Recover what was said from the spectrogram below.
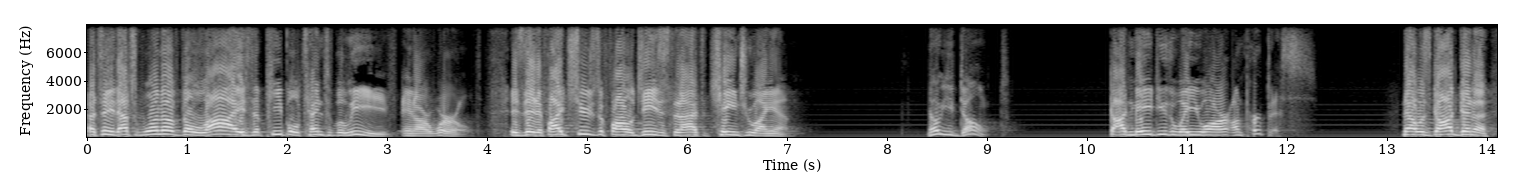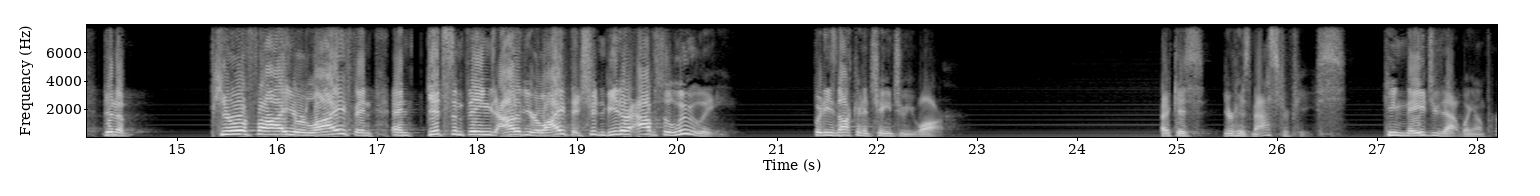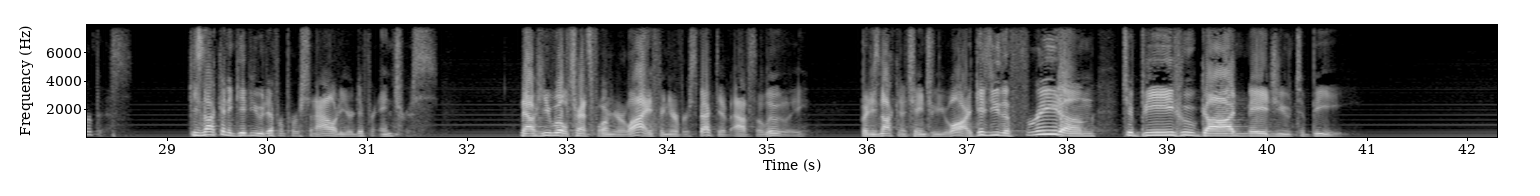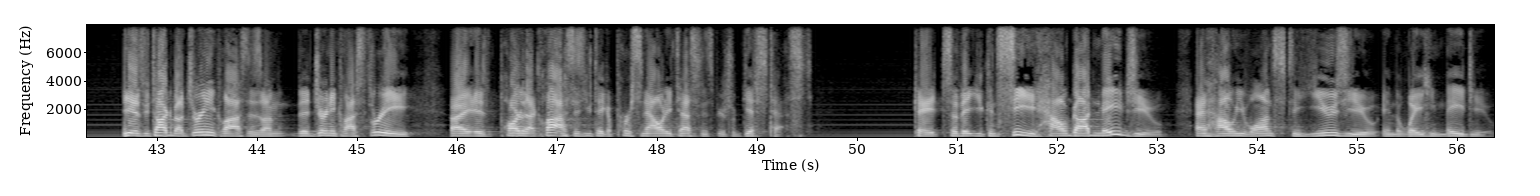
I tell you, that's one of the lies that people tend to believe in our world. Is that if I choose to follow Jesus, then I have to change who I am. No, you don't. God made you the way you are on purpose. Now, is God gonna, gonna purify your life and, and get some things out of your life that shouldn't be there? Absolutely. But He's not gonna change who you are. Because you're His masterpiece. He made you that way on purpose. He's not gonna give you a different personality or different interests. Now, He will transform your life and your perspective, absolutely. But He's not gonna change who you are. It gives you the freedom to be who God made you to be. As we talked about journey classes, on the journey class three right, is part of that class is you take a personality test and a spiritual gifts test. Okay, so that you can see how God made you and how He wants to use you in the way He made you.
